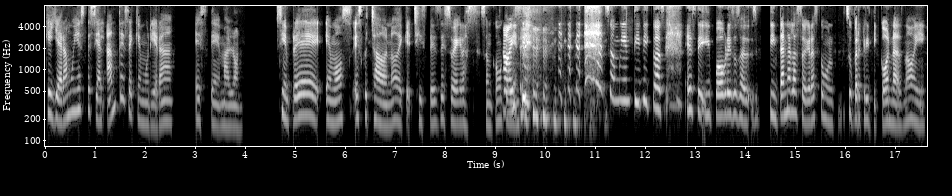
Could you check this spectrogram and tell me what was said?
que ya era muy especial antes de que muriera este Malón siempre hemos escuchado, ¿no? De que chistes de suegras son como que bien, son bien típicos, este, y pobres, o sea, pintan a las suegras como súper criticonas, ¿no? Y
